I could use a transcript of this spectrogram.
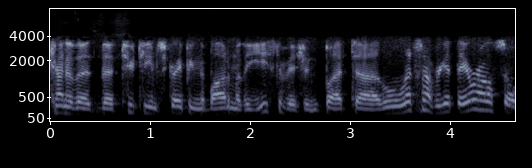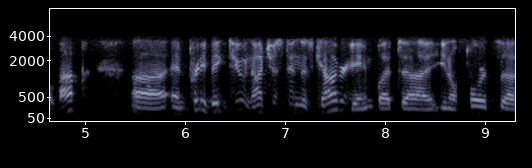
kind of the the two teams scraping the bottom of the East Division. But uh, let's not forget they were also up. Uh, and pretty big too, not just in this Calgary game, but uh, you know Ford's uh,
